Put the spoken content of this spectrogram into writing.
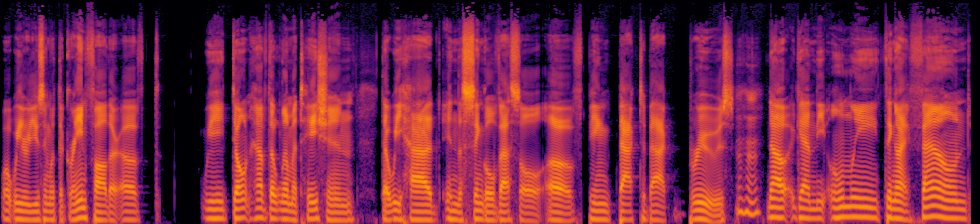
what we were using with the Grainfather. Of we don't have the limitation that we had in the single vessel of being back to back brews. Mm-hmm. Now, again, the only thing I found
